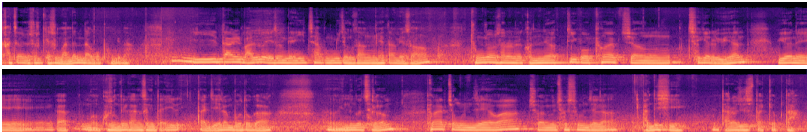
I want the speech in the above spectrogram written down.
가짜 뉴스를 계속 만든다고 봅니다. 이달 말로 예정된 2차 북미 정상회담에서 종전 선언을 건너뛰고 평화협정 체결을 위한 위원회가 뭐 구성될 가능성이 있다, 이제 이런 보도가 어, 있는 것처럼 평화협정 문제와 주한미군 철수 문제가 반드시 다뤄질 수밖에 없다.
